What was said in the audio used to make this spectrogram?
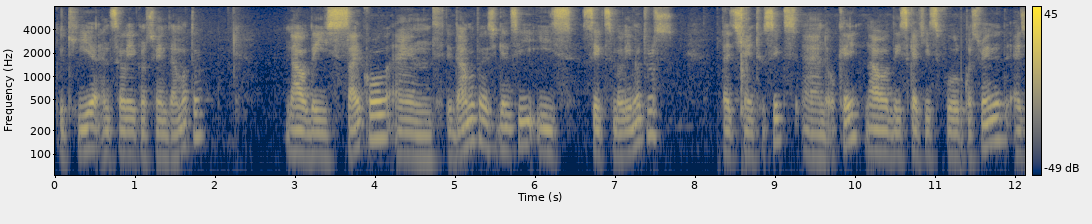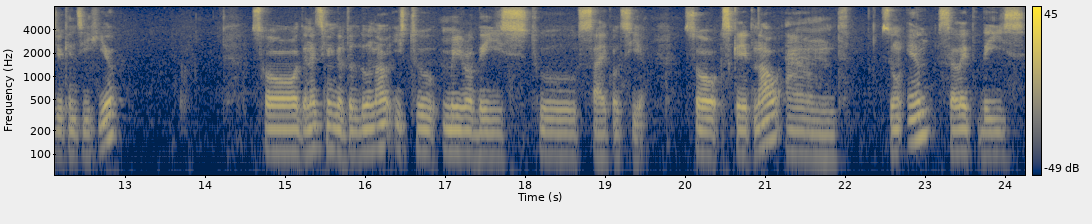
Click here and select constraint diameter. Now the cycle and the diameter as you can see is six millimeters. Let's change to six and okay now the sketch is full constrained as you can see here so the next thing that we'll do now is to mirror these two cycles here. So escape now and zoom in select these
